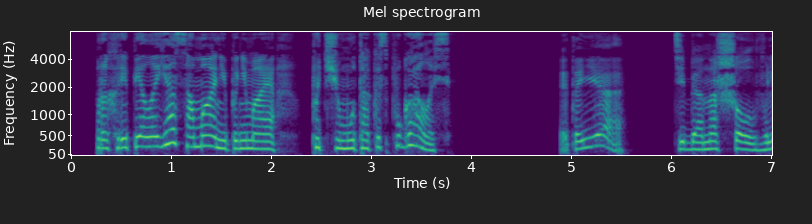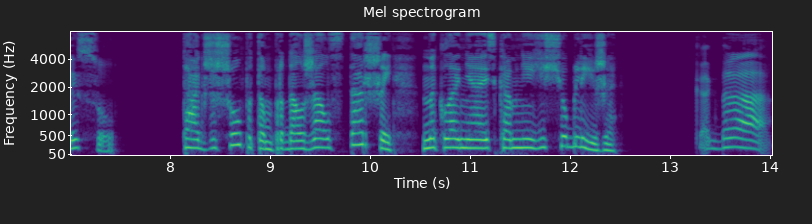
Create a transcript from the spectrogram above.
— прохрипела я, сама не понимая, почему так испугалась. «Это я тебя нашел в лесу». Также шепотом продолжал старший, наклоняясь ко мне еще ближе. «Когда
